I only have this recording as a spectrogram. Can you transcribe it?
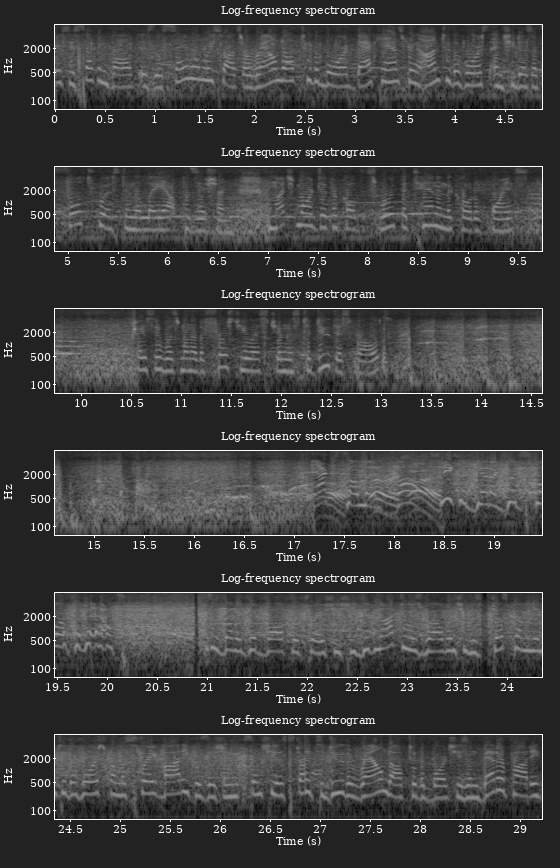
Tracy's second vault is the same one we saw. It's a round off to the board, back handspring onto the horse, and she does a full twist in the layout position. Much more difficult. It's worth a 10 in the code of points. Tracy was one of the first U.S. gymnasts to do this vault. Oh, Excellent very vault. nice. She could get a good score for that. This has been a good vault for Tracy. She did not do as well when she was just coming into the horse from a straight body position. Since she has started to do the round off to the board, she's in better body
